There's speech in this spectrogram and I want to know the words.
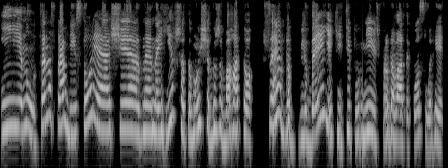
І ну, це насправді історія ще не найгірша, тому що дуже багато псевдо людей, які типу вміють продавати послуги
